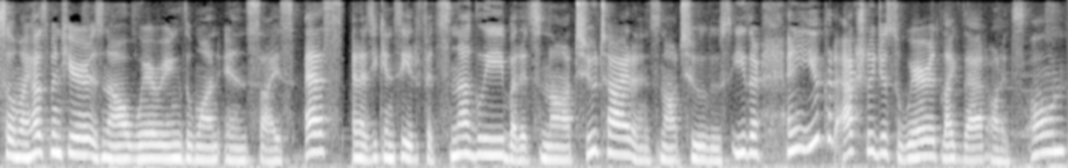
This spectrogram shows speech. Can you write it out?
So my husband here is now wearing the one in size S and as you can see it fits snugly but it's not too tight and it's not too loose either. And you could actually just wear it like that on its own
